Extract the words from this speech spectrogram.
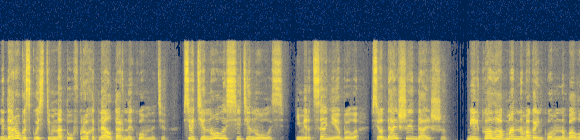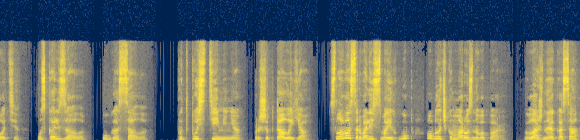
И дорога сквозь темноту в крохотной алтарной комнате все тянулось и тянулось, и мерцание было все дальше и дальше. Мелькала обманным огоньком на болоте, ускользала, угасала. «Подпусти меня!» – прошептала я. Слова сорвались с моих губ облачком морозного пара. Влажная коса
